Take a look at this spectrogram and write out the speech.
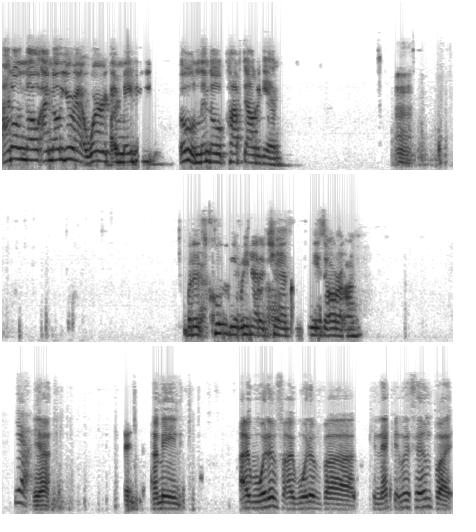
I don't know. I know you're at work, and maybe oh, Linda popped out again. Mm, But it's yeah. cool that we had a Uh, chance to see Zoran. Yeah. yeah. I mean, I would have, I would have uh, connected with him, but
